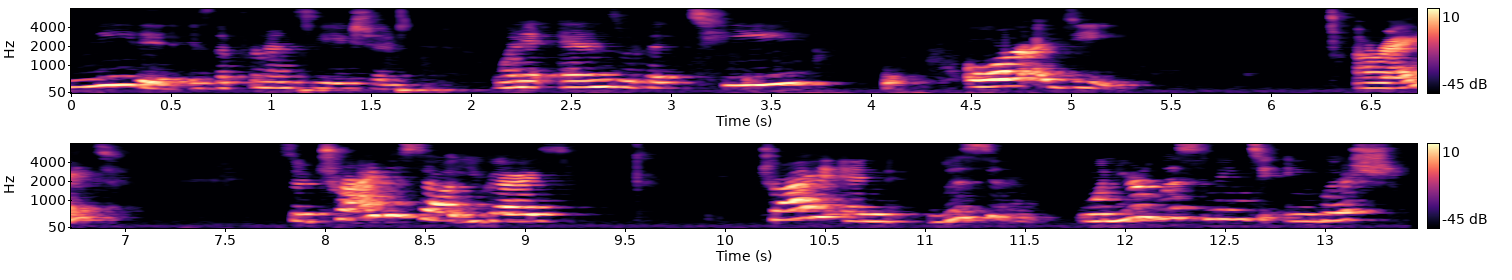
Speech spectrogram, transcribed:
needed is the pronunciation when it ends with a T or a D. All right? So try this out, you guys. Try and listen. When you're listening to English,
